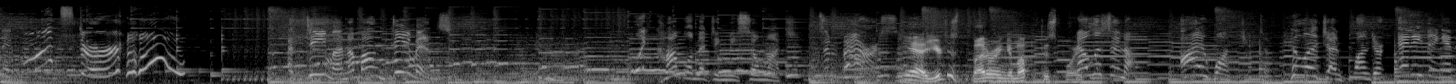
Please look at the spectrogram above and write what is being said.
cold-blooded monster. A demon among demons! Quit complimenting me so much. It's embarrassing. Yeah, you're just buttering him up at this point. Now listen up. I want you to pillage and plunder anything and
